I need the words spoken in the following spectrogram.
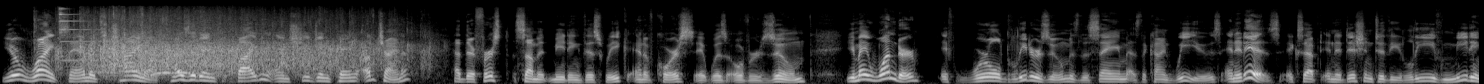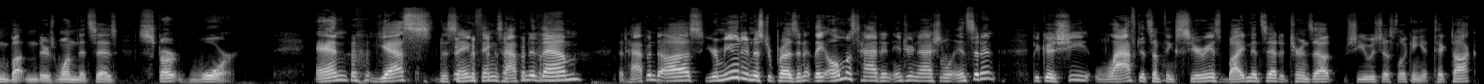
You're right, Sam. It's China. President Biden and Xi Jinping of China had their first summit meeting this week, and of course, it was over Zoom. You may wonder if World Leader Zoom is the same as the kind we use, and it is, except in addition to the leave meeting button, there's one that says start war. And yes, the same things happen to them that happened to us. You're muted, Mr. President. They almost had an international incident because Xi laughed at something serious Biden had said. It turns out Xi was just looking at TikTok.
